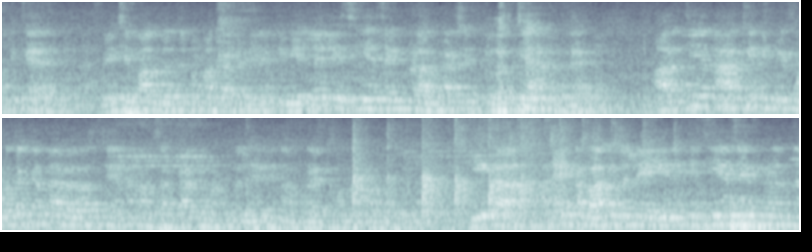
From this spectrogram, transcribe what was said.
ಅದಕ್ಕೆ ಬೇಸಿಮಾಲ್ ಜೊತೆ ನೀವು ಎಲ್ಲೆಲ್ಲಿ ಸಿ ಎಸ್ ಐಗಳ ಅವಕಾಶ ಇತ್ತು, ಅರ್ಜಿ ಹಾಕಿದ್ರೆ ಆ ಅರ್ಜಿಯನ್ನು ಹಾಕಿ ನಿಮಗೆ ಕೊಡ್ತಕ್ಕಂಥ ವ್ಯವಸ್ಥೆಯನ್ನು ನಾವು ಸರ್ಕಾರದ ಮಟ್ಟದಲ್ಲಿ ಹೇಳಿ ನಾವು ಪ್ರಯತ್ನವನ್ನು ಮಾಡಬಹುದು ಈಗ ಅನೇಕ ಭಾಗದಲ್ಲಿ ಈ ರೀತಿ ಸಿ ಎಸ್ ಐಗಳನ್ನ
